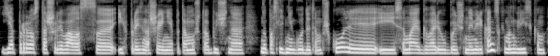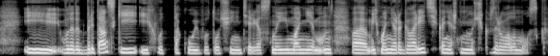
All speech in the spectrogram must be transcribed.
Я просто ошалевала с их произношения, потому что обычно, ну, последние годы там в школе, и сама я говорю больше на американском, английском, и вот этот британский, их вот такой вот очень интересный мане... м, э, их манера говорить, конечно, немножечко взрывала мозг.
